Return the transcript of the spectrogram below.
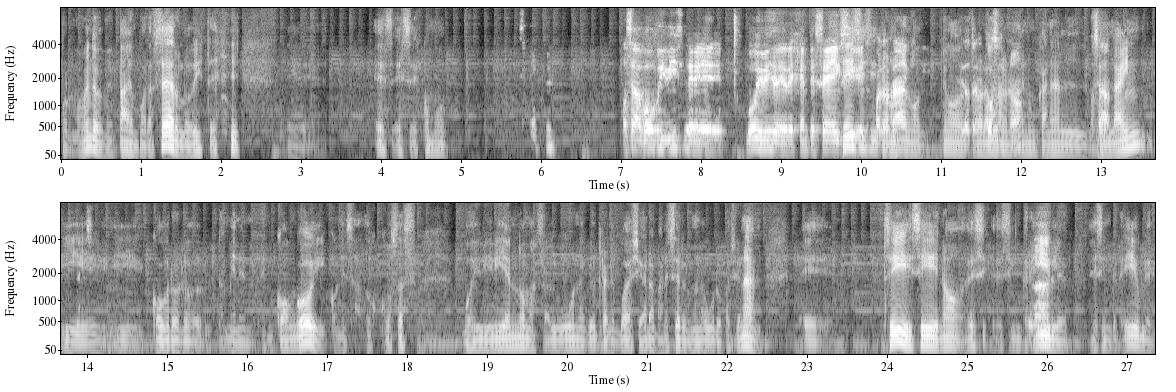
por el momento que me paguen por hacerlo, viste. Eh, es, es, es como... O sea, vos vivís de, vos vivís de, de gente sexy, Sí, de sí, sí, palos tengo, tengo, tengo de otras cosas, ¿no? en un canal O sea- online y, y cobro lo- también en, en Congo y con esas dos cosas voy viviendo más alguna que otra que pueda llegar a aparecer en un laburo ocasional. Eh, sí, sí, no, es, es increíble, es increíble.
